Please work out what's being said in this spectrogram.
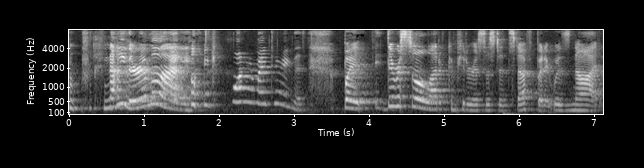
Neither am I. like why am I doing this? But there was still a lot of computer assisted stuff, but it was not.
